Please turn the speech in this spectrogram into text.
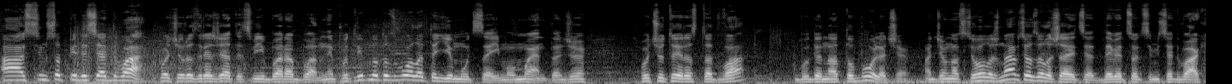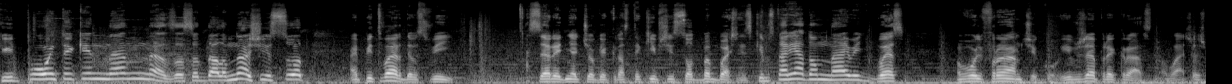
А 752 хоче розряджати свій барабан. Не потрібно дозволити йому цей момент, адже по 402 буде надто боляче. Адже в нас всього лиш на всього залишається 972 хітпойнтики на нас засадали на 600. А підтвердив свій середнячок якраз таки в 600 ББшницьким снарядом навіть без вольфрамчику. І вже прекрасно, бачиш?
